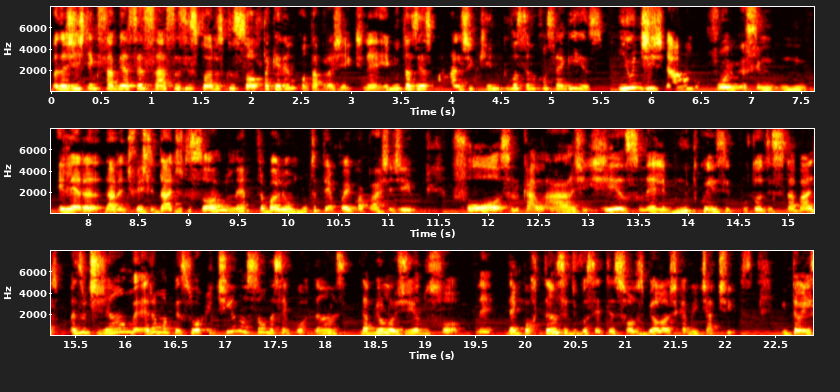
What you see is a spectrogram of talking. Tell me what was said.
mas a gente tem que saber acessar essas histórias que o solo está querendo contar pra gente, né? E muitas vezes com análise de química você não consegue isso. E o Djalma foi, assim, ele era da área de fertilidade do solo, né? Trabalhou muito tempo aí com a parte de fósforo, calagem, gesso, né? Ele é muito conhecido por todos esses trabalhos. Mas o Djalma era uma pessoa que tinha noção dessa importância da biologia do solo, né? Da importância de você ter solos biologicamente ativos. Então ele,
